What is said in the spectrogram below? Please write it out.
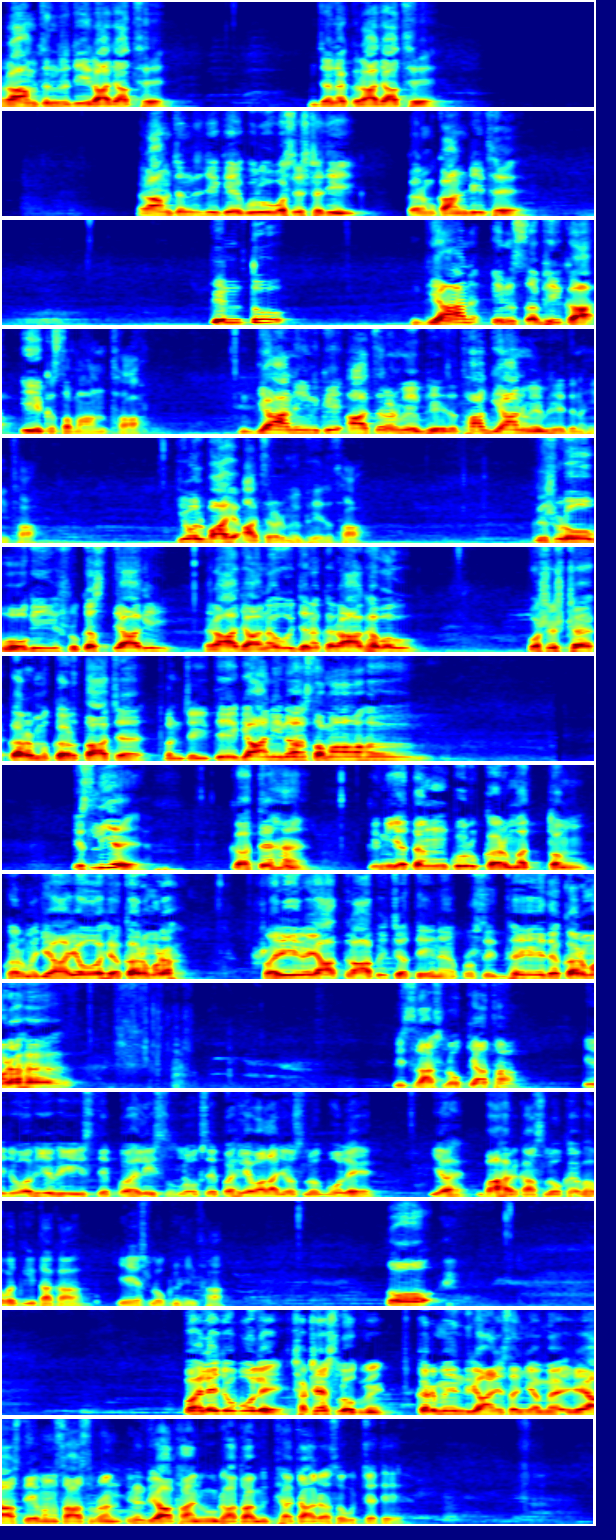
रामचंद्र जी राजा थे, जनक राजा थे। रामचंद्र जी के गुरु वशिष्ठ जी कर्मकांडी थे। किंतु ज्ञान इन सभी का एक समान था। ज्ञान इनके आचरण में भेद था, ज्ञान में भेद नहीं था। केवल बाह्य आचरण में भेद था। कृष्णो भोगी शुकस्त्यागी राजानौ, जनक राघवौ, वशिष्ठ कर्म करता च पंचयते ज्ञानी न समाह इसलिए कहते हैं कि नियतं कुर कर्मत्व कर्म ज्यायो ह्य कर्मण। शरीर यात्रा च तेन प्रसिद्धेद कर्मण। पिछला श्लोक क्या था? ये जो अभी अभी इससे पहले श्लोक से पहले वाला जो श्लोक बोले, यह बाहर का श्लोक है, भगवत गीता का ये श्लोक नहीं था। तो पहले जो बोले, छठे श्लोक में, कर्मेंद्रियाणि संयम में ये आस्ते मनसा स्मरण इंद्रियार्थानि उठाता मिथ्याचार से उच्चते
